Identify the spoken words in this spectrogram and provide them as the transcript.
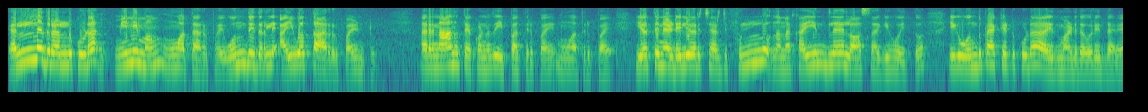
ಎಲ್ಲದರಲ್ಲೂ ಕೂಡ ಮಿನಿಮಮ್ ಮೂವತ್ತಾರು ರೂಪಾಯಿ. ಒಂದು ಇದರಲ್ಲಿ ಐವತ್ತಾರು ರೂಪಾಯಿ ಉಂಟು. ಆದರೆ ನಾನು ತಗೊಂಡದ್ದು ಇಪ್ಪತ್ತು ರೂಪಾಯಿ, ಮೂವತ್ತು ರೂಪಾಯಿ. ಇವತ್ತಿನ ಡೆಲಿವರಿ ಚಾರ್ಜ್ ಫುಲ್ಲು ನನ್ನ ಕೈಯಿಂದಲೇ ಲಾಸ್ ಆಗಿ ಹೋಯಿತು. ಈಗ ಒಂದು ಪ್ಯಾಕೆಟ್ ಕೂಡ ಇದು ಮಾಡಿದವರು ಇದ್ದಾರೆ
